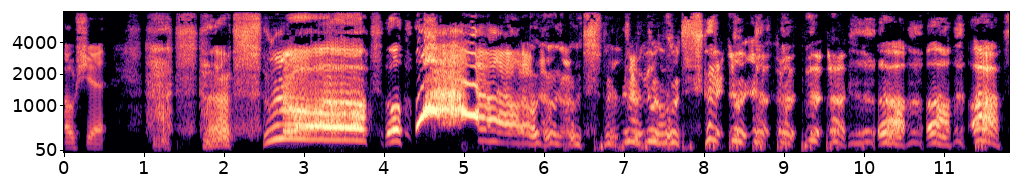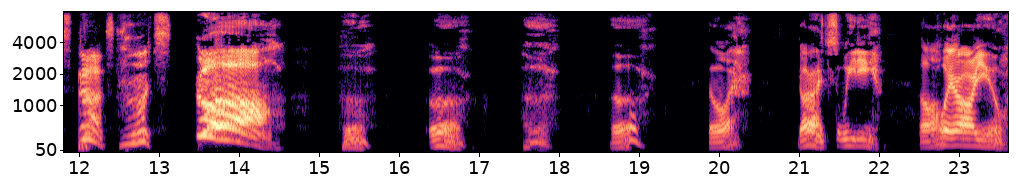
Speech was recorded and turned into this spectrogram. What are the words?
Oh shit. All right, sweetie. Oh, where are you?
